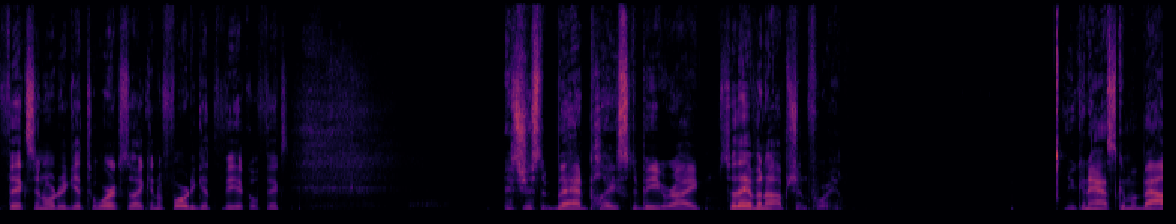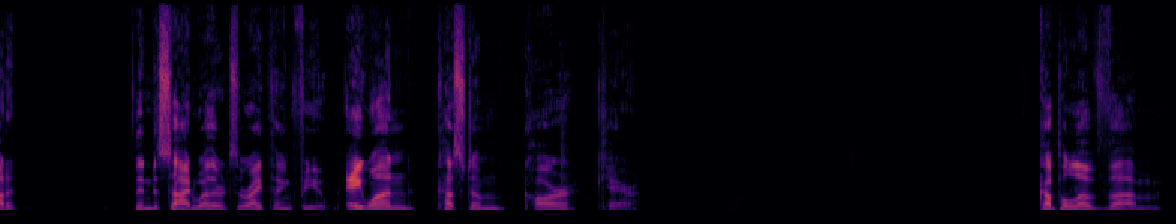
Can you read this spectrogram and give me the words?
fixed in order to get to work so I can afford to get the vehicle fixed. It's just a bad place to be, right? So they have an option for you. You can ask them about it, then decide whether it's the right thing for you. A1 Custom Car Care. Couple of um,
